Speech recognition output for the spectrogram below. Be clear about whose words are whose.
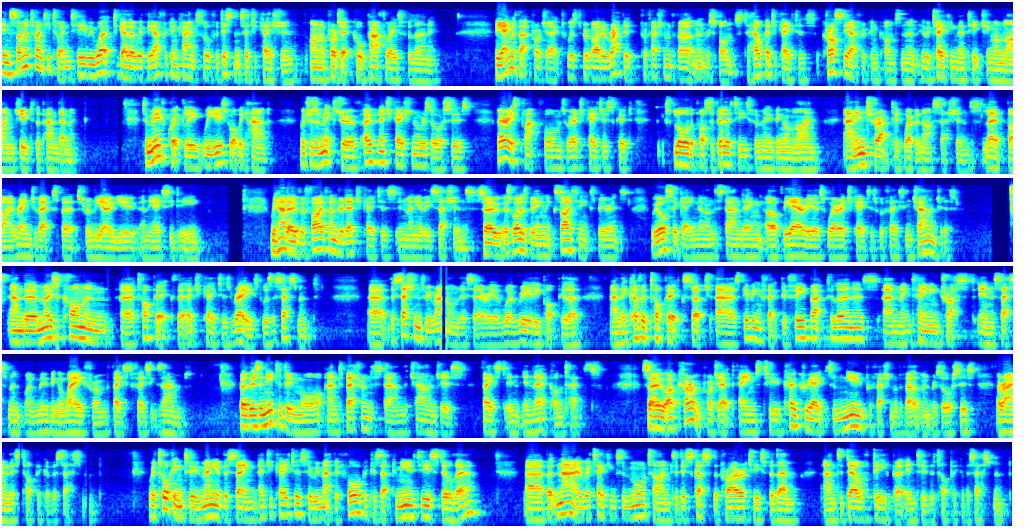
Speaker 1: In summer 2020, we worked together with the African Council for Distance Education on a project called Pathways for Learning. The aim of that project was to provide a rapid professional development response to help educators across the African continent who were taking their teaching online due to the pandemic. To move quickly, we used what we had, which was a mixture of open educational resources, various platforms where educators could explore the possibilities for moving online, and interactive webinar sessions led by a range of experts from the OU and the ACDE. We had over 500 educators in many of these sessions, so as well as being an exciting experience, we also gained an understanding of the areas where educators were facing challenges. And the most common uh, topic that educators raised was assessment. Uh, the sessions we ran on this area were really popular and they covered topics such as giving effective feedback to learners and maintaining trust in assessment when moving away from face-to-face exams. But there's a need to do more and to better understand the challenges faced in, in their contexts. So our current project aims to co-create some new professional development resources around this topic of assessment. We're talking to many of the same educators who we met before because that community is still there. Uh, but now we're taking some more time to discuss the priorities for them and to delve deeper into the topic of assessment.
